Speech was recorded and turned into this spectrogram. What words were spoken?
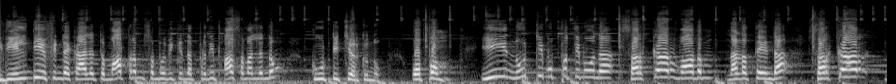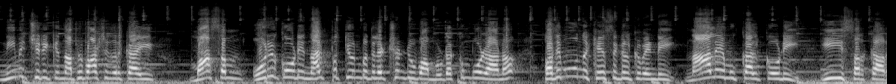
ഇത് എൽ ഡി എഫിന്റെ കാലത്ത് മാത്രം സംഭവിക്കുന്ന പ്രതിഭാസമല്ലെന്നും കൂട്ടിച്ചേർക്കുന്നു. ഒപ്പം ഈ നൂറ്റി മുപ്പത്തിമൂന്ന് സർക്കാർ വാദം നടത്തേണ്ട സർക്കാർ നിയമിച്ചിരിക്കുന്ന അഭിഭാഷകർക്കായി മാസം ഒരു കോടി നാൽപ്പത്തി ഒൻപത് ലക്ഷം രൂപ മുടക്കുമ്പോഴാണ് പതിമൂന്ന് കേസുകൾക്ക് വേണ്ടി നാലേ മുക്കാൽ കോടി ഈ സർക്കാർ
